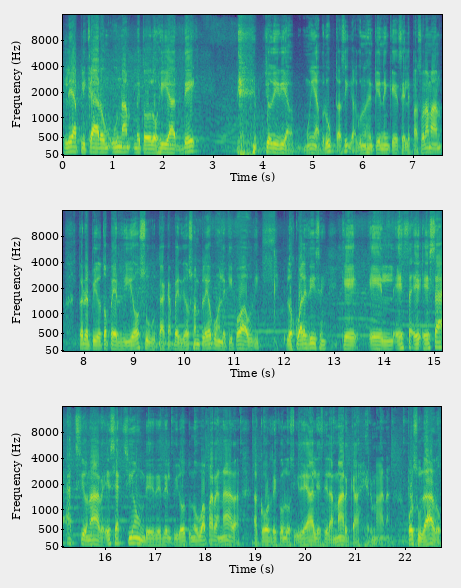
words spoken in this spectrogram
le aplicaron una metodología de, yo diría, muy abrupta, sí, algunos entienden que se les pasó la mano, pero el piloto perdió su butaca, perdió su empleo con el equipo Audi los cuales dicen que esa, esa, accionar, esa acción de, del piloto no va para nada acorde con los ideales de la marca germana. Por su lado,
